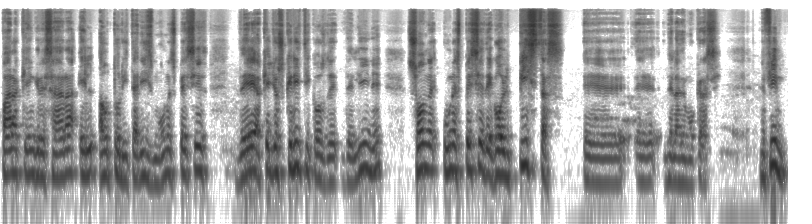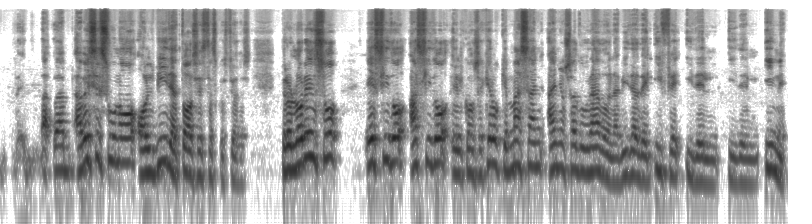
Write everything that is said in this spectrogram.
para que ingresara el autoritarismo, una especie de aquellos críticos de, del INE, son una especie de golpistas de la democracia. En fin, a, a, veces uno olvida todas estas cuestiones, pero Lorenzo sido, ha sido el consejero que más años ha durado en la vida del IFE y del, y del INE,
